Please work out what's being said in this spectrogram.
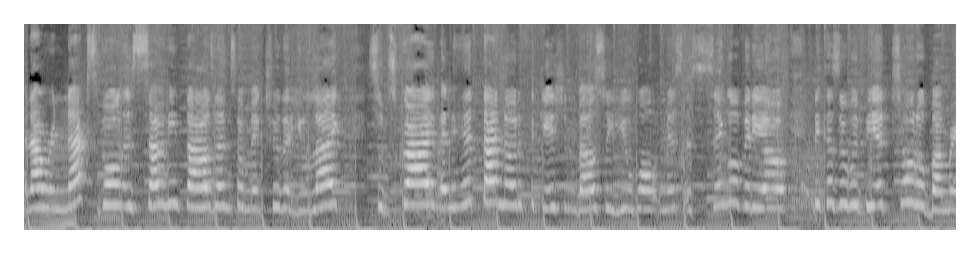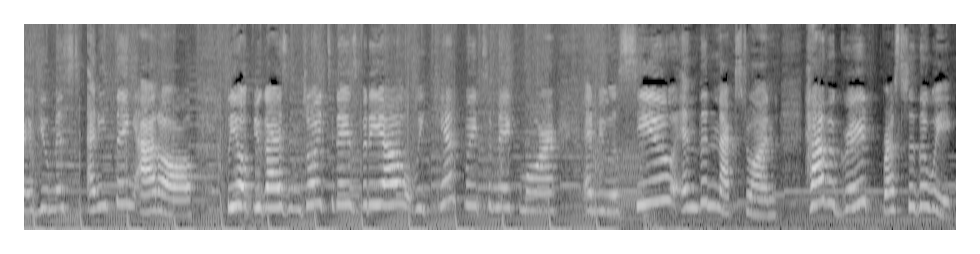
And our next goal is 70,000, so make sure that you like, subscribe, and hit that notification bell so you won't miss a single video because it would be a total bummer if you missed anything at all. We hope you guys enjoyed today's video. We can't wait to make more, and we will see you in the next one. Have a great rest of the week.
